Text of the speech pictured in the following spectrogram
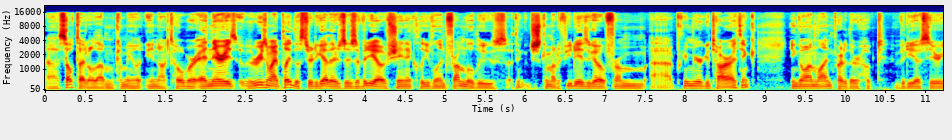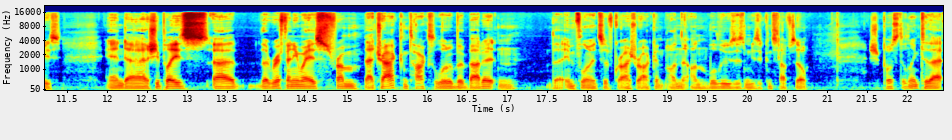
uh, self-titled album coming out in October. And there is the reason why I played those two together is there's a video of Shana Cleveland from La Luz. I think just came out a few days ago from uh, Premier Guitar. I think you can go online, part of their Hooked video series. And uh, she plays uh, the riff, anyways, from that track, and talks a little bit about it and the influence of garage rock and on the, on music and stuff. So I should post a link to that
